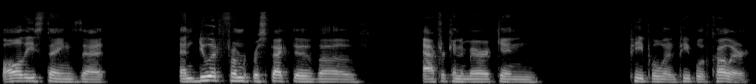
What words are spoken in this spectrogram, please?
all these things that and do it from a perspective of African American people and people of color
